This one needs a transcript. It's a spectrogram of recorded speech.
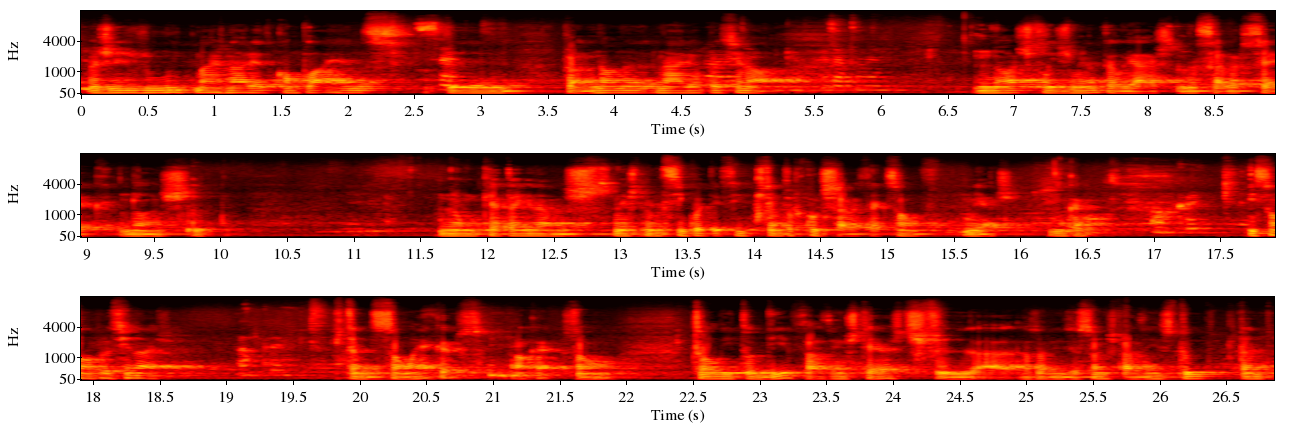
mas vemos muito mais na área de compliance, de, pronto, não na, na, área operacional. Exatamente. Nós, felizmente, aliás, na CyberSec, nós não me quero enganar, mas neste momento 55% dos recursos de CyberSec são mulheres. Ok. Ok. E são operacionais. Ok. Portanto, são hackers, ok? São, estão ali todo dia, fazem os testes, as organizações fazem isso tudo, portanto,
